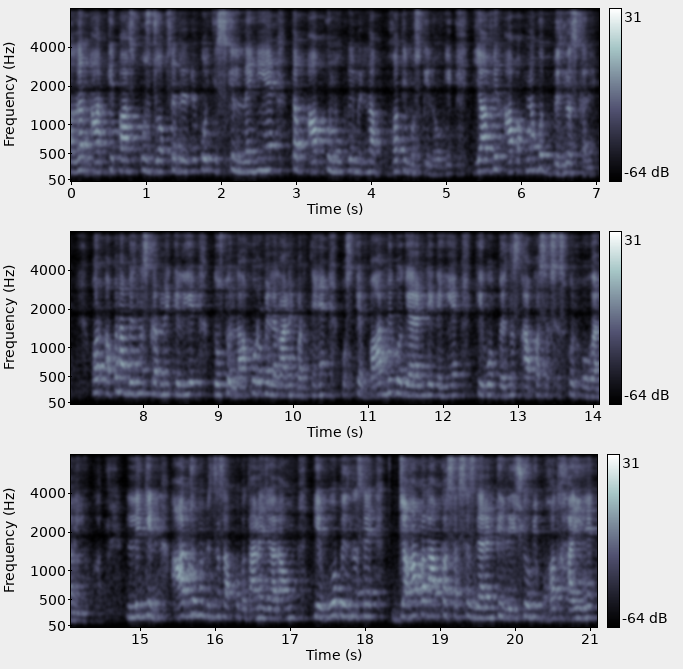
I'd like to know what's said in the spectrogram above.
अगर आपके पास उस जॉब से रिलेटेड कोई स्किल नहीं है, तब आपको नौकरी मिलना बहुत ही मुश्किल होगी। या फिर आप अपना कोई बिज़नेस करें। और अपना बिज़नेस करने के लिए दोस्तों लाखों रुपए लगाने पड़ते हैं। उसके बाद भी कोई गारंटी नहीं है कि वो बिज़नेस आपका सक्सेसफुल होगा, नहीं होगा। लेकिन आज जो मैं बिज़नेस आपको बताने जा रहा हूँ, ये वो बिज़नेस है जहाँ पर आपका सक्सेस गारंटी रेशियो भी बहुत हाई है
